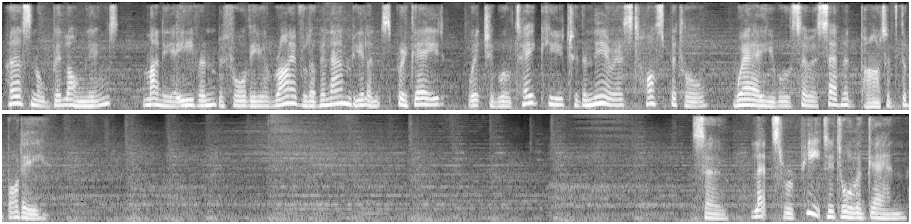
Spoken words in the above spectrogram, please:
personal belongings, money even before the arrival of an ambulance brigade, which will take you to the nearest hospital, where you will sew a severed part of the body. So, let's repeat it all again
